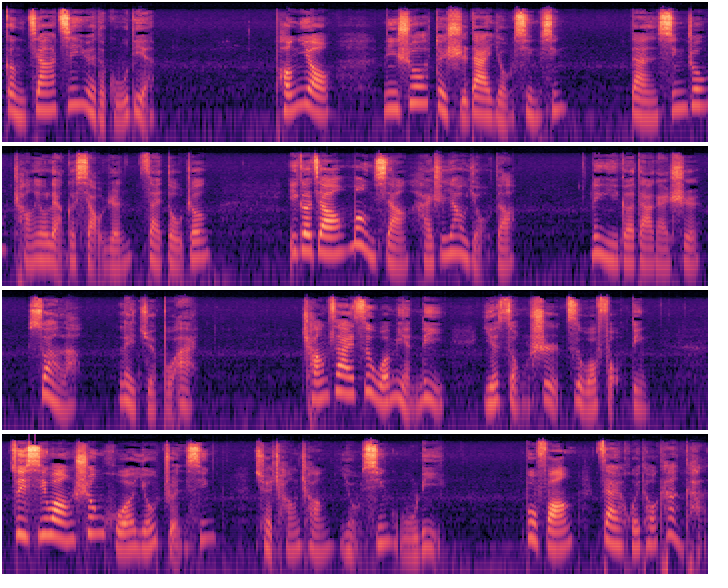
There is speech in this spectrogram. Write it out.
更加激越的鼓点？朋友，你说对时代有信心，但心中常有两个小人在斗争。一个叫梦想还是要有的，另一个大概是算了，累觉不爱。常在自我勉励，也总是自我否定。最希望生活有准心，却常常有心无力。不妨再回头看看。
